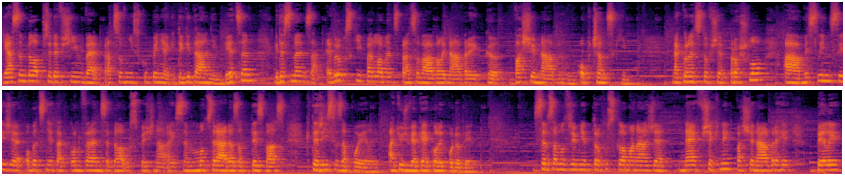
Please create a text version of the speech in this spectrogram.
Já jsem byla především ve pracovní skupině k digitálním věcem, kde jsme za Evropský parlament zpracovávali návrhy k vašim návrhům občanským. Nakonec to vše prošlo a myslím si, že obecně ta konference byla úspěšná a jsem moc ráda za ty z vás, kteří se zapojili, ať už v jakékoliv podobě. Jsem samozřejmě trochu zklamaná, že ne všechny vaše návrhy byly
